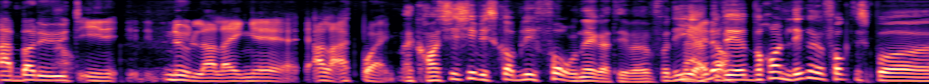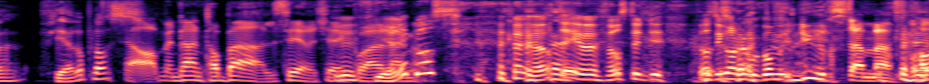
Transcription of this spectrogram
ebber det ut i null eller, eller ett poeng. Men kanskje ikke vi skal bli for negative, fordi Brann ligger jo faktisk på fjerdeplass. Ja, men den tabellen ser ikke jeg på. Fjerdeplass? hørte jeg jo første, første gang det kom durstemme fra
